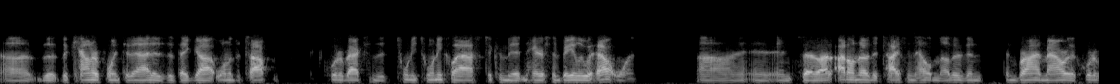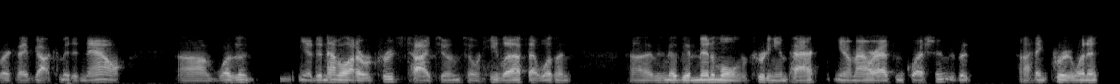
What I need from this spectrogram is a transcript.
uh, the the counterpoint to that is that they got one of the top quarterbacks in the 2020 class to commit in Harrison Bailey without one. Uh, and, and so I, I don't know that Tyson Helton, other than than Brian Maurer, the quarterback they've got committed now, uh, wasn't you know didn't have a lot of recruits tied to him. So when he left, that wasn't uh, it was maybe a minimal recruiting impact. You know, Maurer had some questions, but I think Pruitt went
